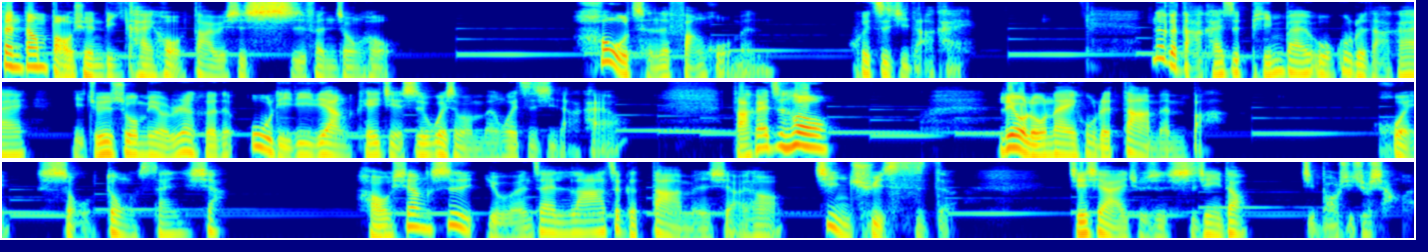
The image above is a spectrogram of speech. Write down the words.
但当保全离开后，大约是十分钟后，后层的防火门会自己打开。那个打开是平白无故的打开，也就是说没有任何的物理力量可以解释为什么门会自己打开哦。打开之后，六楼那一户的大门把。会手动三下，好像是有人在拉这个大门，想要进去似的。接下来就是时间一到，警报器就响了。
